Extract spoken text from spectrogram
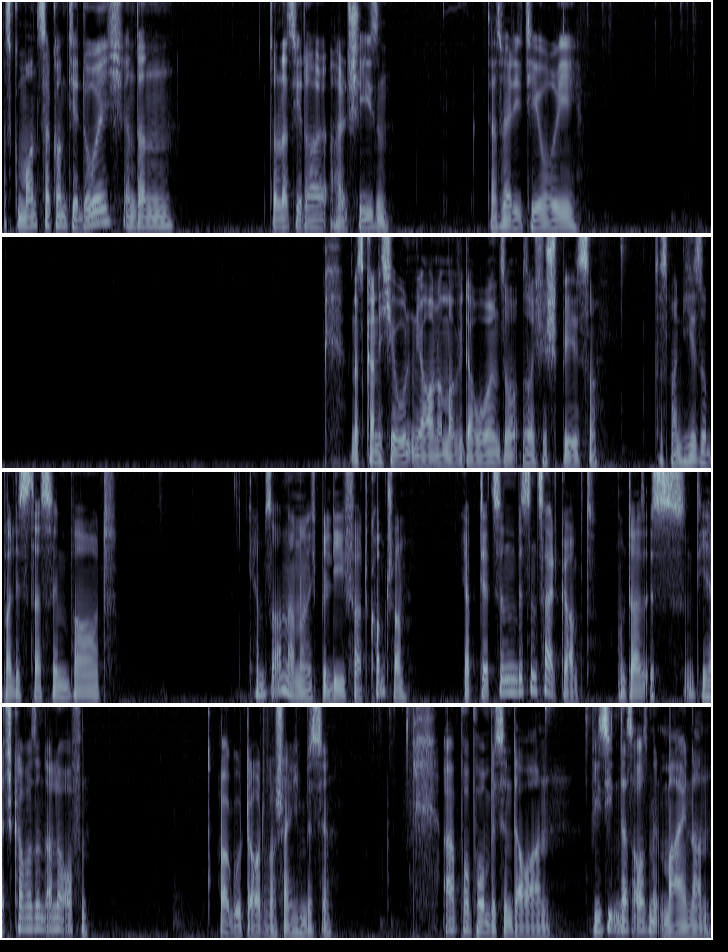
das Monster kommt hier durch und dann soll das hier halt schießen. Das wäre die Theorie. Und das kann ich hier unten ja auch nochmal wiederholen, so, solche Späße. Dass man hier so Ballistas hinbaut. Die haben es auch noch nicht beliefert. Kommt schon. Ihr habt jetzt ein bisschen Zeit gehabt. Und da ist, die Hedgecover sind alle offen. Aber gut, dauert wahrscheinlich ein bisschen. Apropos ein bisschen dauern. Wie sieht denn das aus mit Minern?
